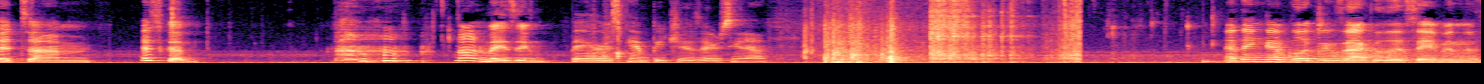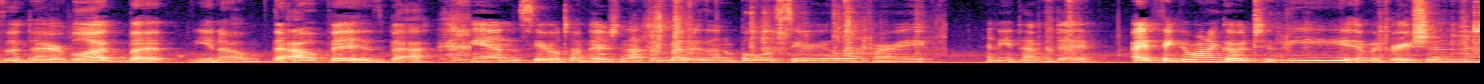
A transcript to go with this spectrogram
It's, um, it's good. Not amazing. Beggars can't be choosers, you know? I think I've looked exactly the same in this entire vlog, but you know, the outfit is back. And cereal time. There's nothing better than a bowl of cereal, am I right? Any time of day. I think I want to go to the immigration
